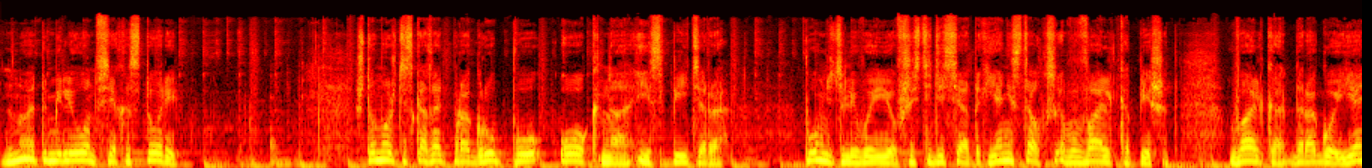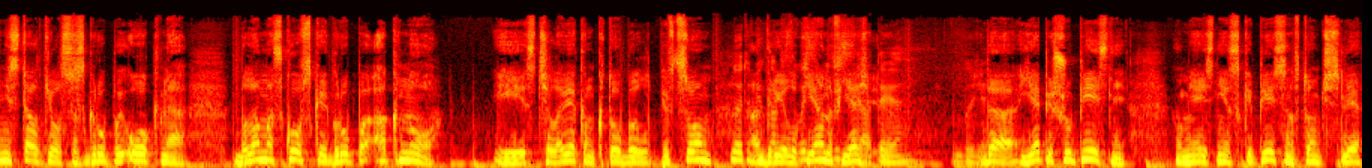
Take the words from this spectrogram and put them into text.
ну, это миллион всех историй. Что можете сказать про группу «Окна» из Питера? Помните ли вы ее в 60-х? Я не стал... Валька пишет. Валька, дорогой, я не сталкивался с группой «Окна». Была московская группа «Окно». И с человеком, кто был певцом, Ну, это, Андрей кажется, Лукьянов, я... 80-е были. Да, я пишу песни. У меня есть несколько песен, в том числе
